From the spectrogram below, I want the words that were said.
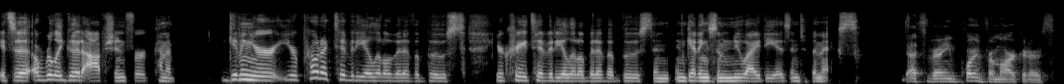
It's a, a really good option for kind of giving your your productivity a little bit of a boost your creativity a little bit of a boost and, and getting some new ideas into the mix. That's very important for marketers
